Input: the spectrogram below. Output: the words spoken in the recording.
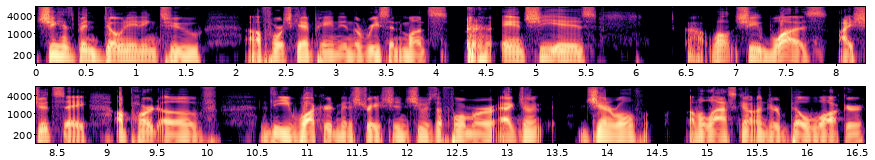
she has been donating to uh, Forrest campaign in the recent months, and she is, uh, well, she was, I should say, a part of the Walker administration. She was the former adjunct general of Alaska under Bill Walker.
